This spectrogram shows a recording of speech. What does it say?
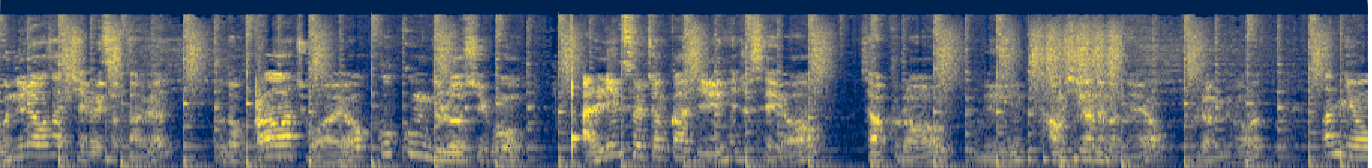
오늘 영상 재밌었다면 구독과 좋아요 꾹꾹 눌러주시고 알림 설정까지 해주세요. 자 그럼 우리 다음 시간에 만나요. 그러면 안녕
